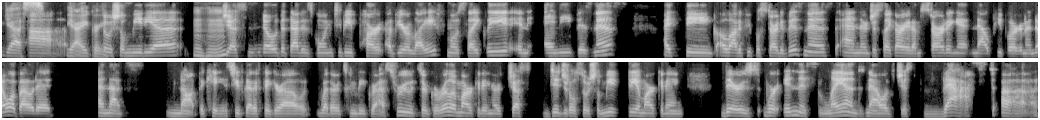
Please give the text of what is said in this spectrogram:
Yes. Uh, yeah, I agree. Social media, mm-hmm. just know that that is going to be part of your life, most likely in any business. I think a lot of people start a business and they're just like, all right, I'm starting it. Now people are going to know about it. And that's not the case. You've got to figure out whether it's going to be grassroots or guerrilla marketing or just digital social media marketing. There's, we're in this land now of just vast, uh,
